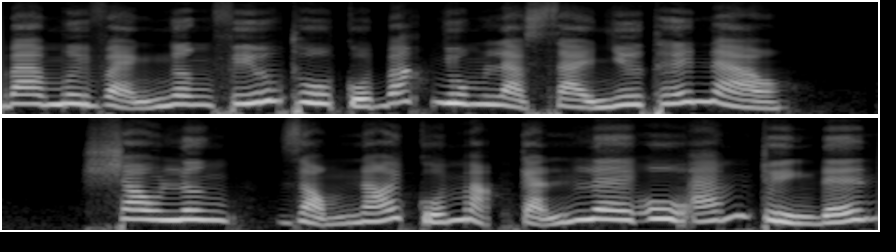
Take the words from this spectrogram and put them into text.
30 vạn ngân phiếu thu của Bắc Nhung là xài như thế nào? Sau lưng, giọng nói của mặt cảnh Lê U ám truyền đến.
